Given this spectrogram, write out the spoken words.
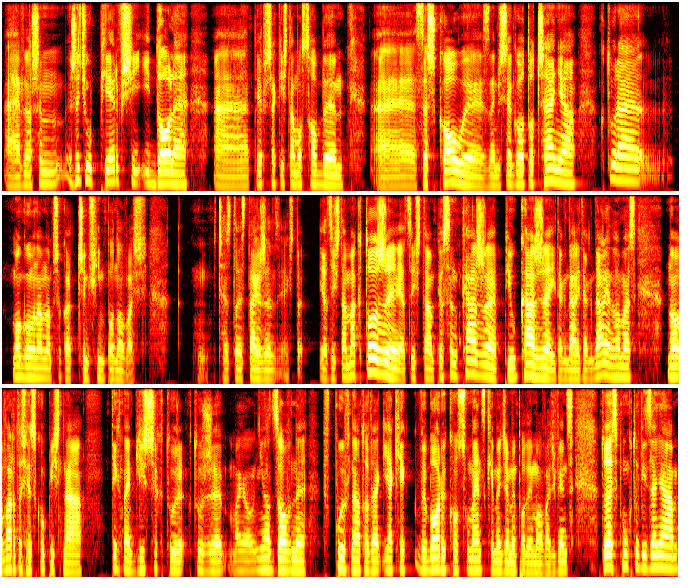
e, w naszym życiu pierwsi idole, e, pierwsze jakieś tam osoby e, ze szkoły, z najbliższego otoczenia, które mogą nam na przykład czymś imponować. Często jest tak, że jacyś tam aktorzy, jacyś tam piosenkarze, piłkarze i tak dalej, tak dalej. Natomiast no, warto się skupić na tych najbliższych, który, którzy mają nieodzowny wpływ na to, jak, jakie wybory konsumenckie będziemy podejmować. Więc tutaj z punktu widzenia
